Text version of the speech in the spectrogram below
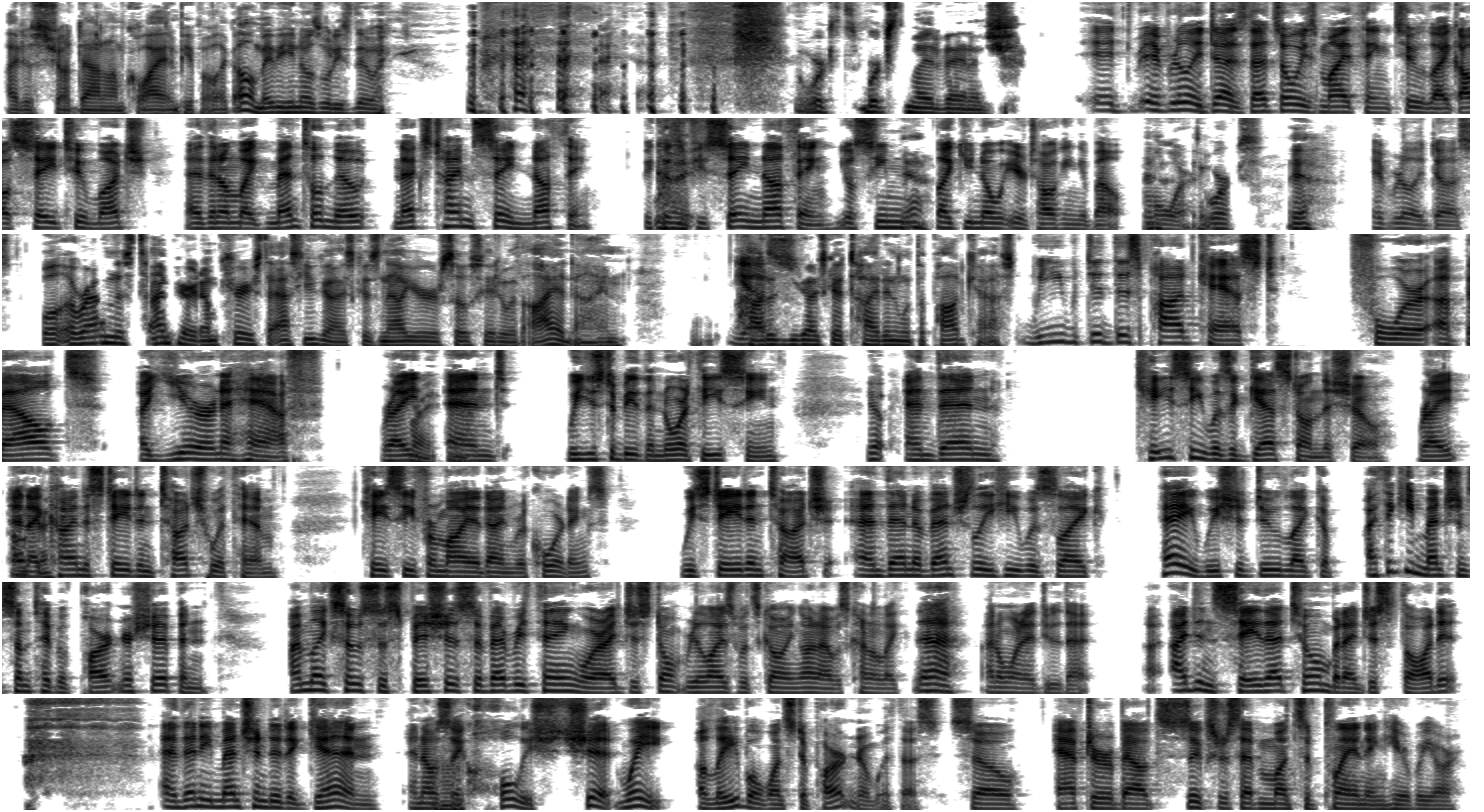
I just shut down and i'm quiet and people are like oh maybe he knows what he's doing it works works to my advantage. It it really does. That's always my thing too. Like I'll say too much, and then I'm like, mental note: next time, say nothing. Because right. if you say nothing, you'll seem yeah. like you know what you're talking about yeah, more. It works. Yeah, it really does. Well, around this time period, I'm curious to ask you guys because now you're associated with iodine. Yes. How did you guys get tied in with the podcast? We did this podcast for about a year and a half, right? Right, yeah. And we used to be the Northeast scene. Yep. And then Casey was a guest on the show, right? And I kind of stayed in touch with him, Casey from Iodine Recordings. We stayed in touch. And then eventually he was like, hey, we should do like a, I think he mentioned some type of partnership. And I'm like so suspicious of everything where I just don't realize what's going on. I was kind of like, nah, I don't want to do that. I, I didn't say that to him, but I just thought it. and then he mentioned it again. And I was Uh-huh. like, holy shit, wait, a label wants to partner with us. So after about six or seven months of planning, here we are.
